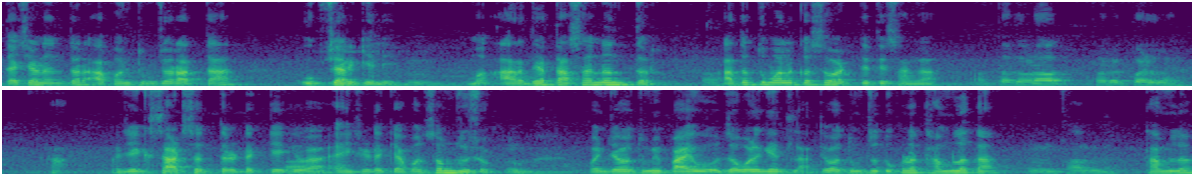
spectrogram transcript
त्याच्यानंतर आपण तुमच्यावर आता उपचार केले हं. मग अर्ध्या तासानंतर हां. आता तुम्हाला कसं वाटतं ते सांगा आता थोडा फरक पडलाय हां म्हणजे एक साठ सत्तर टक्के किंवा हां. ऐंशी टक्के आपण समजू शकतो हं. पण जेव्हा तुम्ही पाय जवळ घेतला तेव्हा तुमचं दुखणं थांबलं का हं, थांबलं थांबलं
